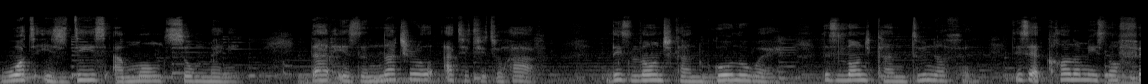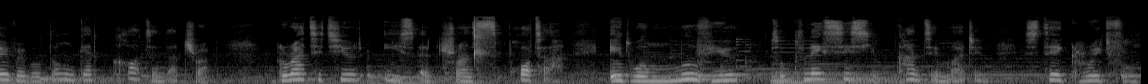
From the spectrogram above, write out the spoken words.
What is this among so many? That is the natural attitude to have. This launch can go nowhere. This launch can do nothing. This economy is not favorable. Don't get caught in that trap. Gratitude is a transporter, it will move you to places you can't imagine. Stay grateful,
